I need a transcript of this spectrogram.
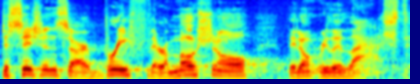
decisions are brief, they're emotional, they don't really last.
